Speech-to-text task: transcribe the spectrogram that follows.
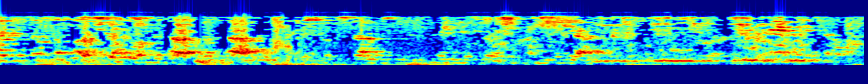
за то точно можу так поставити, что там не зовсім не я.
